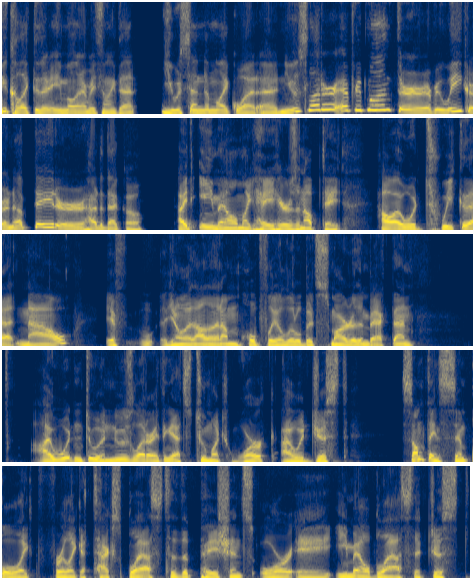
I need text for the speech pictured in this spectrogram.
you collected their email and everything like that, you would send them like what a newsletter every month or every week or an update or how did that go? I'd email them like, hey, here's an update. How I would tweak that now, if you know, now that I'm hopefully a little bit smarter than back then, I wouldn't do a newsletter. I think that's too much work. I would just something simple like for like a text blast to the patients or a email blast that just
